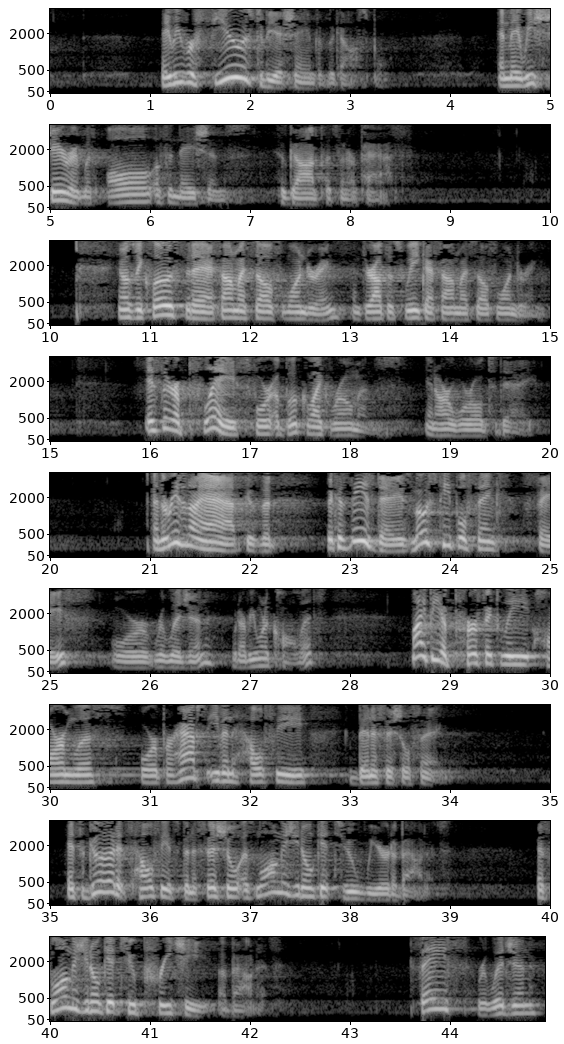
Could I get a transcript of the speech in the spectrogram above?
May we refuse to be ashamed of the gospel. And may we share it with all of the nations who God puts in our path. Now, as we close today, I found myself wondering, and throughout this week, I found myself wondering, is there a place for a book like Romans in our world today? And the reason I ask is that because these days, most people think faith or religion, whatever you want to call it, might be a perfectly harmless or perhaps even healthy, beneficial thing. It's good, it's healthy, it's beneficial, as long as you don't get too weird about it. As long as you don't get too preachy about it. Faith, religion,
